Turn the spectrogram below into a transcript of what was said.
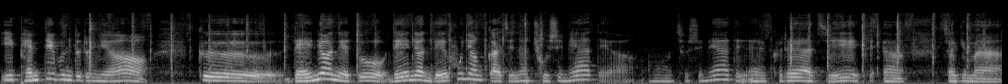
이 뱀띠 분들은요. 그 내년에도 내년 내후년까지는 조심해야 돼요. 어, 조심해야 돼. 예, 그래야지 어, 저기 막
